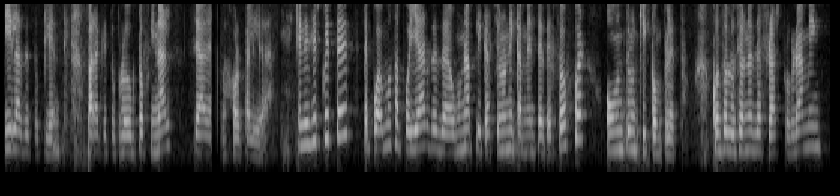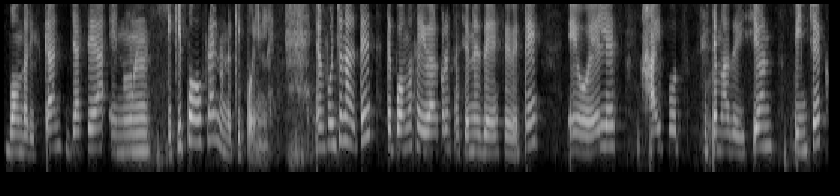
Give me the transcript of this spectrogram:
y las de tu cliente para que tu producto final sea de la mejor calidad. En el Circuit Test te podemos apoyar desde una aplicación únicamente de software o un turnkey completo, con soluciones de flash programming, boundary scan, ya sea en un equipo offline o un equipo inline. En Functional Test te podemos ayudar con estaciones de FBT, EOLs, HiPods, sistemas de visión, PIMCheck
